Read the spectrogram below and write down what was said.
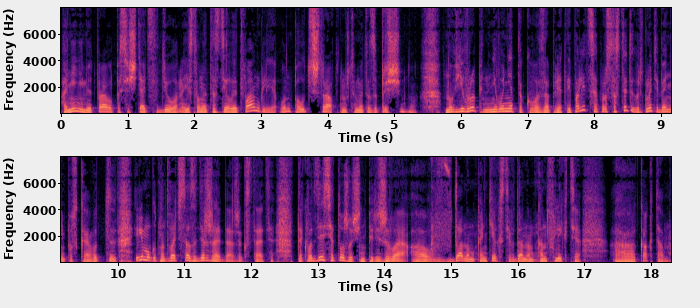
они не имеют права посещать стадионы. Если он это сделает в Англии, он получит штраф, потому что ему это запрещено. Но в Европе на него нет такого запрета. И полиция просто стоит и говорит, мы тебя не пускаем. Вот, э, или могут на два часа задержать даже, кстати. Так вот здесь я тоже очень переживаю. А в данном контексте, в данном конфликте, э, как там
